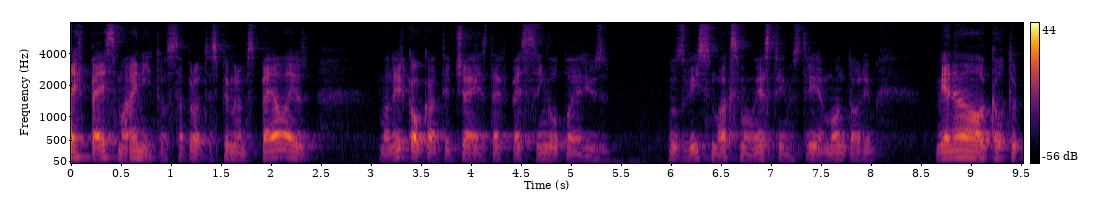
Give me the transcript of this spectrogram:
FPS mainītos. Saprotiet, es, piemēram, spēlēju, man ir kaut kādi 40 FPS single player uz, uz visu maksimālu iestījumu uz trim monitoriem. Vienalga, kaut tur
